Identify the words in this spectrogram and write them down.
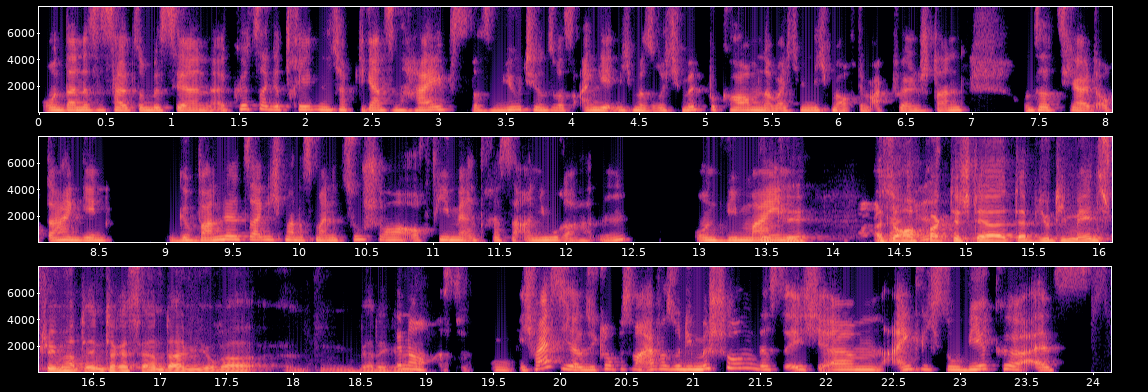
Und dann ist es halt so ein bisschen äh, kürzer getreten. Ich habe die ganzen Hypes, was Beauty und sowas angeht, nicht mehr so richtig mitbekommen. Da war ich nicht mehr auf dem aktuellen Stand. Und es hat sich halt auch dahingehend gewandelt, sage ich mal, dass meine Zuschauer auch viel mehr Interesse an Jura hatten. Und wie mein okay. Also auch ist. praktisch der, der Beauty-Mainstream hatte Interesse an deinem Jura-Werdegang. Genau. Ich weiß nicht, also ich glaube, es war einfach so die Mischung, dass ich ähm, eigentlich so wirke, als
